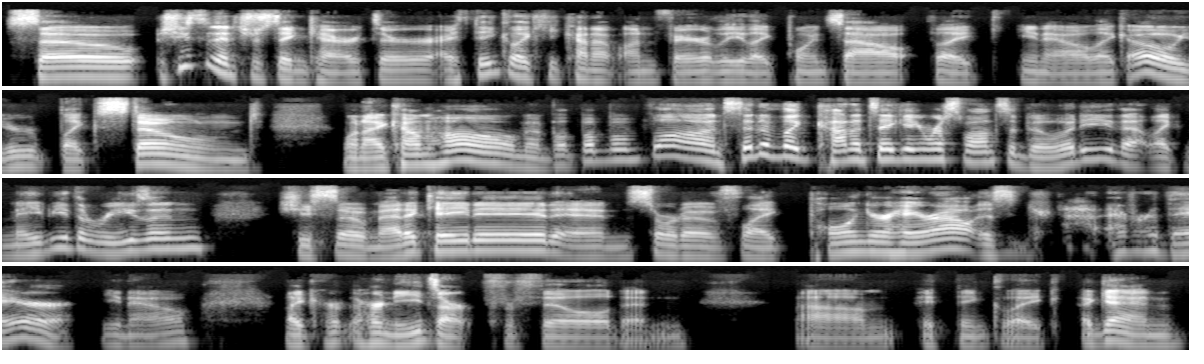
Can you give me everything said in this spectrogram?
So she's an interesting character. I think like he kind of unfairly like points out like, you know, like, oh, you're like stoned when I come home and blah blah blah blah. Instead of like kind of taking responsibility that like maybe the reason she's so medicated and sort of like pulling her hair out is you're not ever there, you know? Like her, her needs aren't fulfilled and um i think like again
